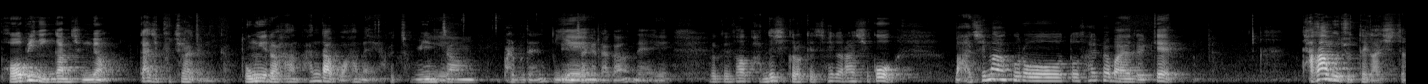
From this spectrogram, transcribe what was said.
법인 인감 증명까지 붙여야 됩니다. 동의를 한, 한다고 하네요. 그렇죠. 위임장 발부된 예. 위임장에다가 네. 예. 그렇게 해서 반드시 그렇게 체결하시고 마지막으로 또 살펴봐야 될 게 다가구 주택 아시죠?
